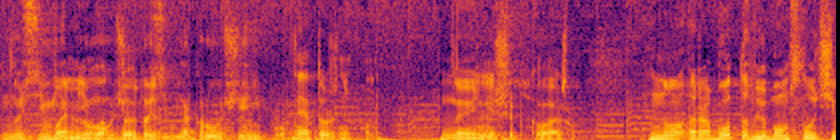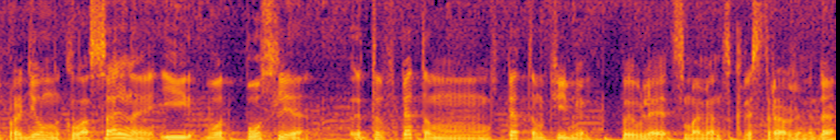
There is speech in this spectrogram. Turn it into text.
Ну, семья Помимо Кроуч. Добби. Кто семья Кроуч, я не помню. Я тоже не помню. Ну и То не есть- шибко важно. Но работа в любом случае проделана колоссальная, и вот после... Это в пятом, в пятом фильме появляется момент с крестражами, да?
